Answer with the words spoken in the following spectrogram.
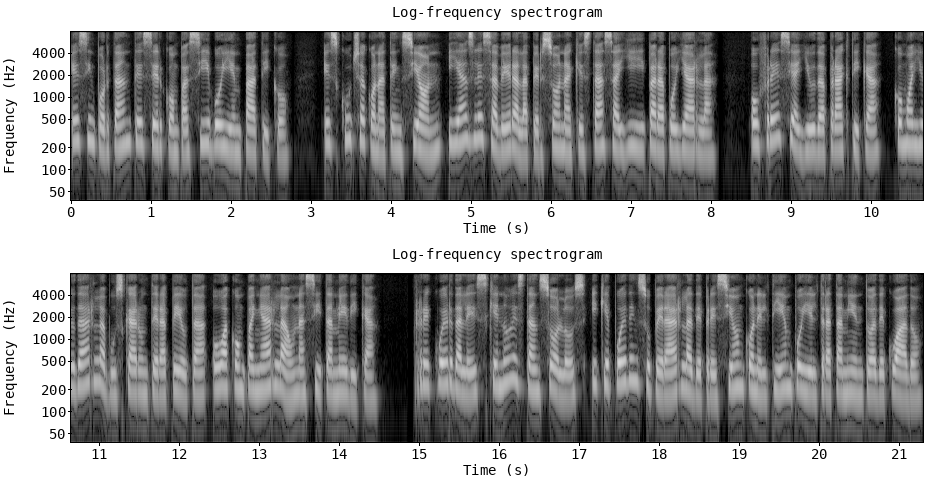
es importante ser compasivo y empático. Escucha con atención y hazle saber a la persona que estás allí para apoyarla. Ofrece ayuda práctica, como ayudarla a buscar un terapeuta o acompañarla a una cita médica. Recuérdales que no están solos y que pueden superar la depresión con el tiempo y el tratamiento adecuado.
